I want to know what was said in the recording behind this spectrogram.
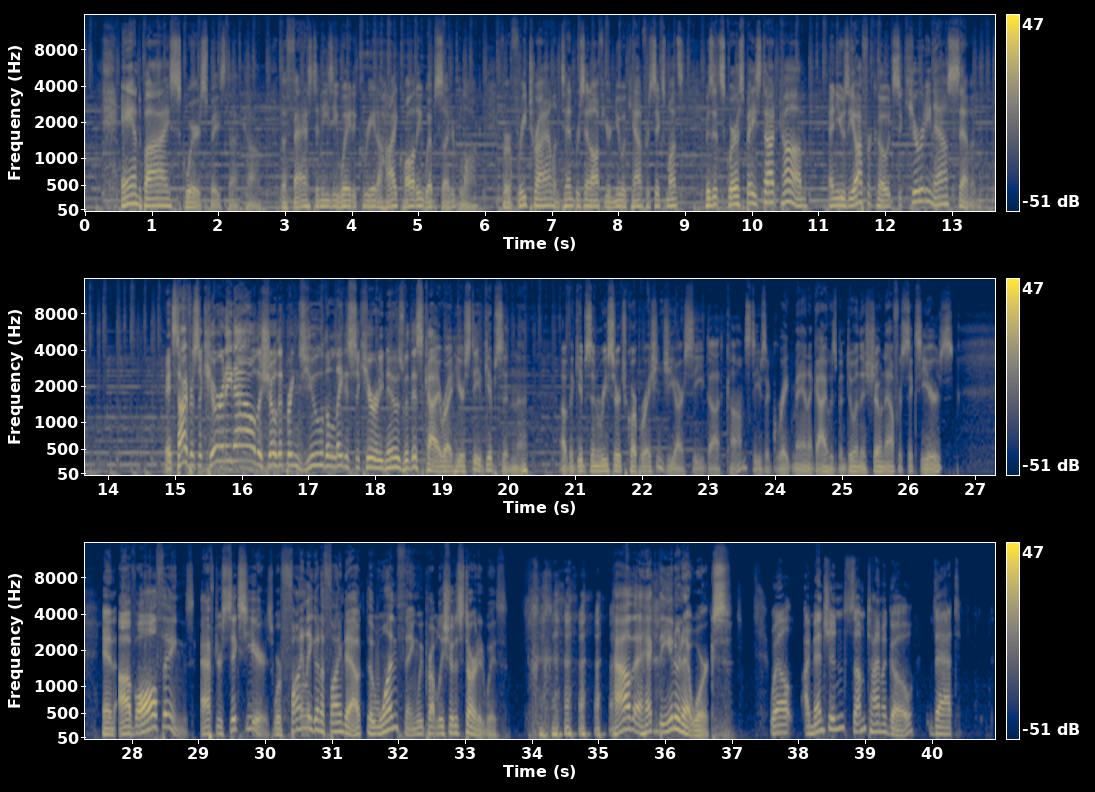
And by squarespace.com, the fast and easy way to create a high-quality website or blog. For a free trial and 10% off your new account for six months, visit squarespace.com and use the offer code SecurityNow7. It's time for Security Now, the show that brings you the latest security news with this guy right here, Steve Gibson of the Gibson Research Corporation, grc.com. Steve's a great man, a guy who's been doing this show now for six years. And of all things, after six years, we're finally going to find out the one thing we probably should have started with how the heck the internet works. Well, I mentioned some time ago that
